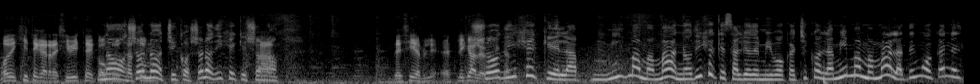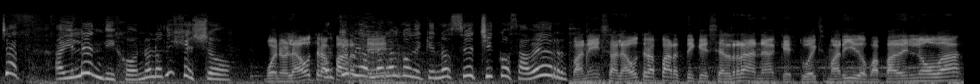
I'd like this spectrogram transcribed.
Vos dijiste que recibiste No, conclusaste yo no, chicos, yo no dije que yo Ah, no. Decí, expli- explícalo. Yo explícalo. dije que la misma mamá, no dije que salió de mi boca, chicos, la misma mamá, la tengo acá en el chat. Ailén dijo, no lo dije yo. Bueno, la otra ¿Por qué voy a parte, hablar algo de que no sé, chicos? A ver. Vanessa, la otra parte que es el Rana, que es tu ex marido, papá del Nova,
